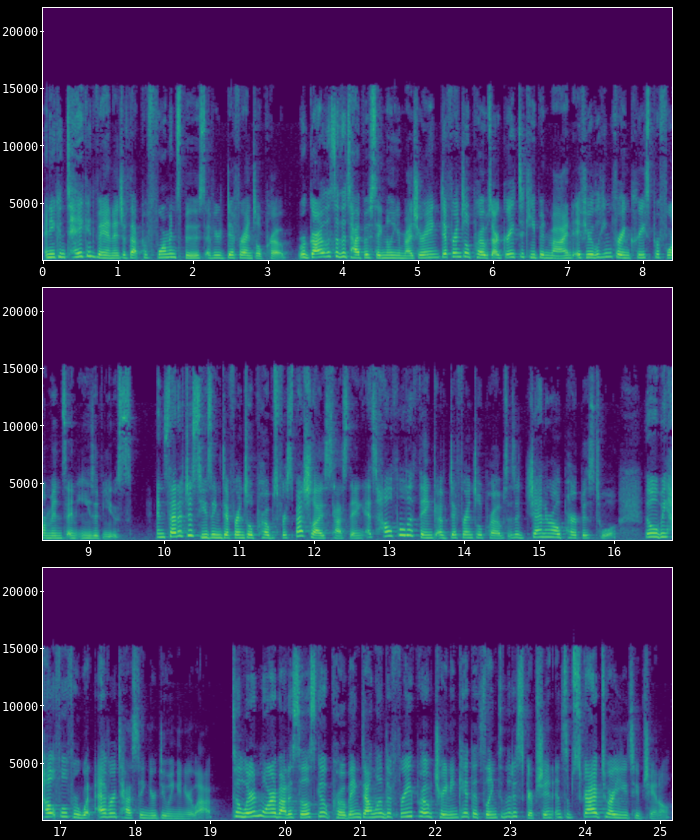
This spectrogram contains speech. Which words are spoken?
and you can take advantage of that performance boost of your differential probe. Regardless of the type of signal you're measuring, differential probes are great to keep in mind if you're looking for increased performance and ease of use. Instead of just using differential probes for specialized testing, it's helpful to think of differential probes as a general purpose tool that will be helpful for whatever testing you're doing in your lab. To learn more about oscilloscope probing, download the free probe training kit that's linked in the description and subscribe to our YouTube channel.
